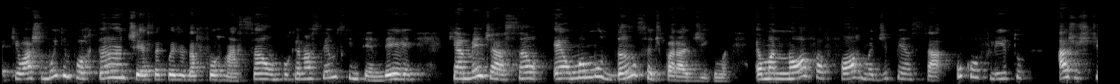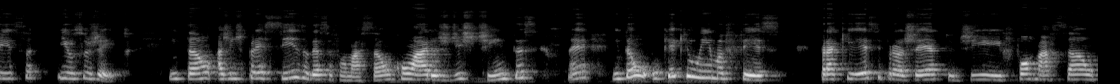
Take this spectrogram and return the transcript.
É que eu acho muito importante essa coisa da formação, porque nós temos que entender que a mediação é uma mudança de paradigma, é uma nova forma de pensar o conflito, a justiça e o sujeito. Então, a gente precisa dessa formação com áreas distintas, né? Então, o que, que o IMA fez para que esse projeto de formação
